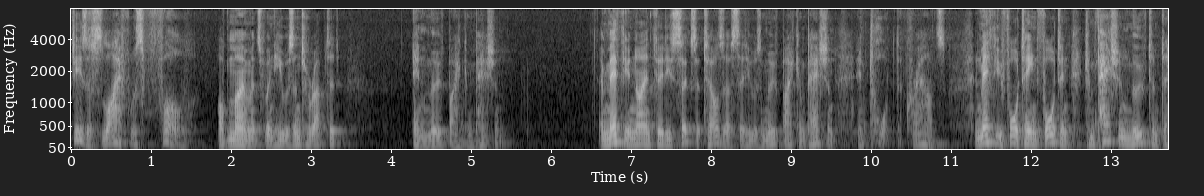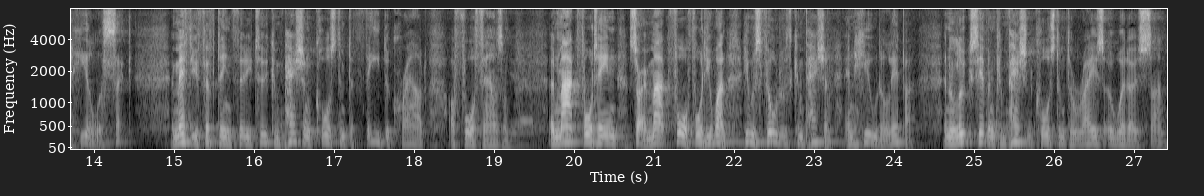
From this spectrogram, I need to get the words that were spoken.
Jesus' life was full of moments when he was interrupted and moved by compassion. In Matthew 9:36 it tells us that he was moved by compassion and taught the crowds. In Matthew 14, 14, compassion moved him to heal the sick. In Matthew 15, 32, compassion caused him to feed the crowd of 4,000. In Mark 14, sorry, Mark 4, 41, he was filled with compassion and healed a leper. And in Luke 7, compassion caused him to raise a widow's son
